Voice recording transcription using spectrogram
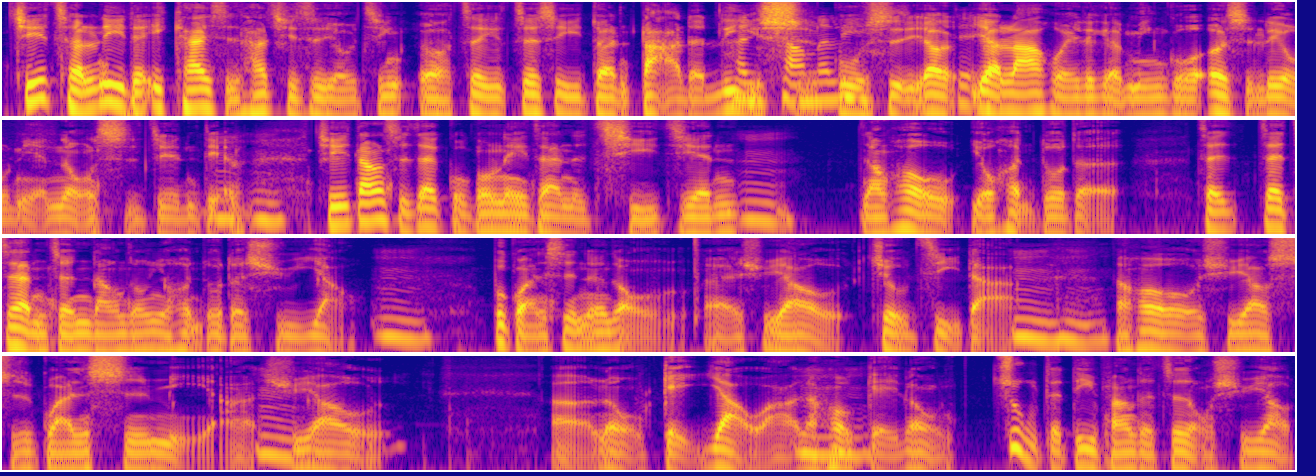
其实成立的一开始，它其实有经哦，这这是一段大的历史故事，要要拉回那个民国二十六年那种时间点。嗯嗯，其实当时在国共内战的期间，嗯，然后有很多的在在战争当中有很多的需要，嗯。不管是那种呃需要救济的、啊，嗯哼，然后需要施官施米啊，嗯、需要呃那种给药啊，嗯、然后给那种住的地方的这种需要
